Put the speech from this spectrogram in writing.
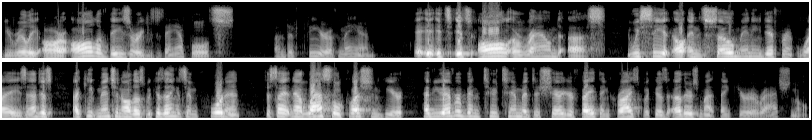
you really are. All of these are examples of the fear of man. It's, it's all around us. We see it in so many different ways. And I just, I keep mentioning all those because I think it's important to say it. Now, last little question here. Have you ever been too timid to share your faith in Christ because others might think you're irrational?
